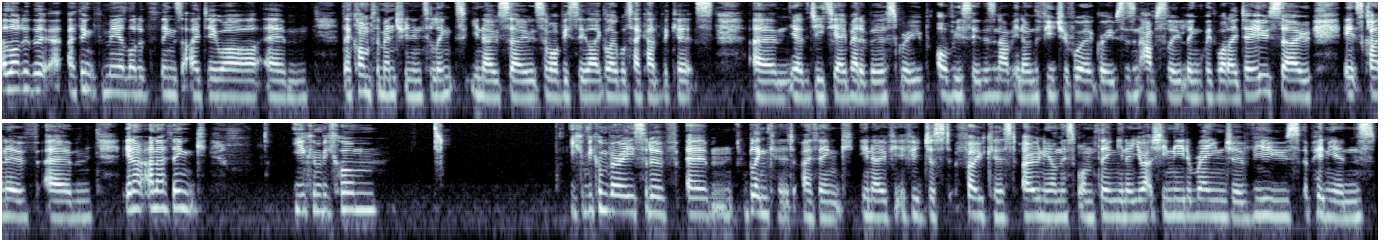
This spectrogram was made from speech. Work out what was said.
a lot of the I think for me a lot of the things that I do are um, they're complementary and interlinked. You know, so so obviously like global tech advocates, um, you know, the GTA Metaverse group. Obviously, there's an you know in the future of work groups. There's an absolute link with what I do. So it's kind of um, you know, and I think you can become you can become very sort of um, blinkered. I think you know if, you, if you're just focused only on this one thing, you know you actually need a range of views, opinions.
